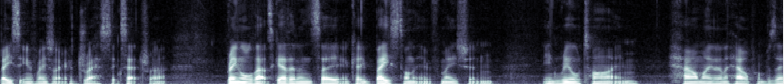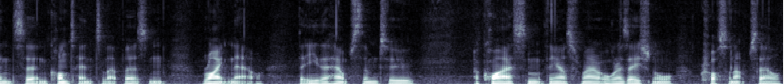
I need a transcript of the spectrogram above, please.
basic information like address, etc. Bring all that together and say, okay, based on the information, in real time, how am I going to help and present certain content to that person right now that either helps them to acquire something else from our organisation or cross and upsell,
